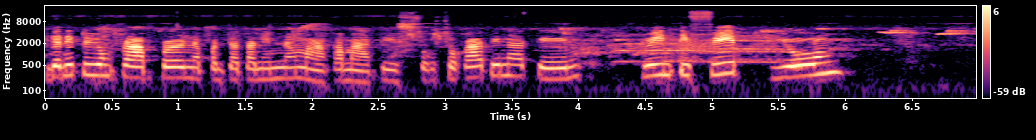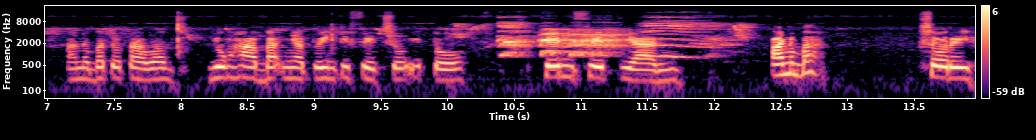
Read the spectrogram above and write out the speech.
Ganito yung proper na pagtatanim ng mga kamatis. Susukatin natin 20 feet yung ano ba to tawag? Yung haba niya 20 feet. So, ito 10 feet yan. Ano ba? Sorry.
